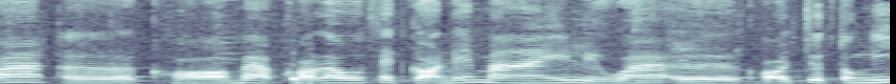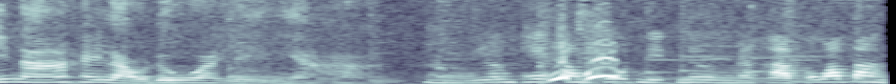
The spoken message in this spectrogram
ว่าเออขอแบบขอเราเสร็จก่อนได้ไหมหรือว่าเออขอจุดตรงนี้นะให้เราด้วยอะไรอย่างเงี้ยค่ะ อืมเรื่องเพศต้องพูดนิดนึงนะคะ เพราะว่าบาง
